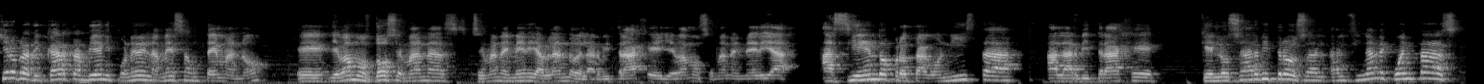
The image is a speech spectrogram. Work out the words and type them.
quiero platicar también y poner en la mesa un tema, ¿no? Eh, llevamos dos semanas, semana y media hablando del arbitraje, llevamos semana y media haciendo protagonista al arbitraje, que los árbitros al, final de cuentas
